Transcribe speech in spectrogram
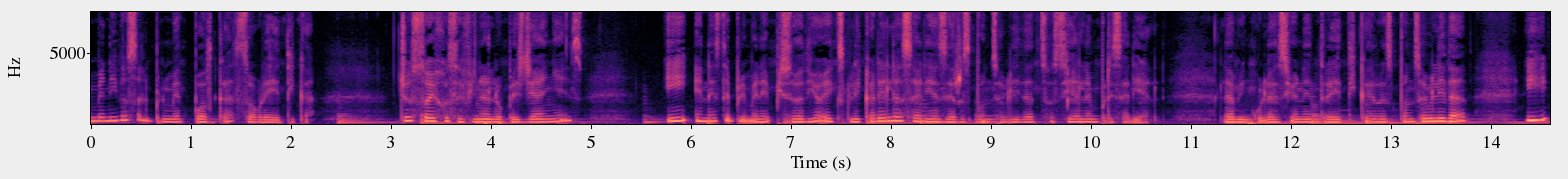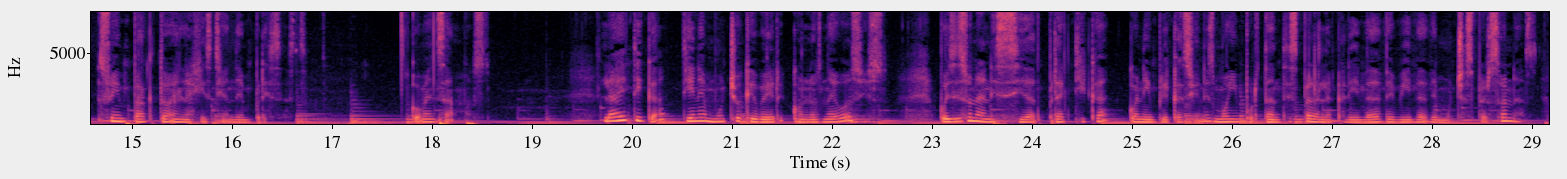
Bienvenidos al primer podcast sobre ética. Yo soy Josefina López Yáñez y en este primer episodio explicaré las áreas de responsabilidad social empresarial, la vinculación entre ética y responsabilidad y su impacto en la gestión de empresas. Comenzamos. La ética tiene mucho que ver con los negocios pues es una necesidad práctica con implicaciones muy importantes para la calidad de vida de muchas personas.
